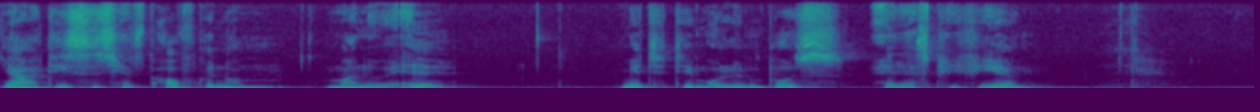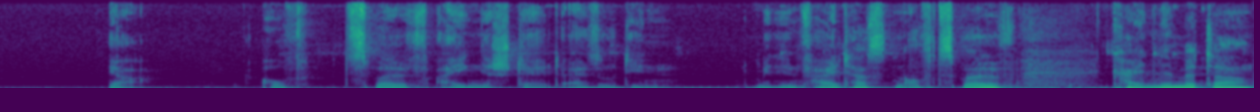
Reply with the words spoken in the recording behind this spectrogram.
Ja, dies ist jetzt aufgenommen manuell mit dem Olympus LSP4. Ja, auf 12 eingestellt, also den, mit den Pfeiltasten auf 12, kein Limiter.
